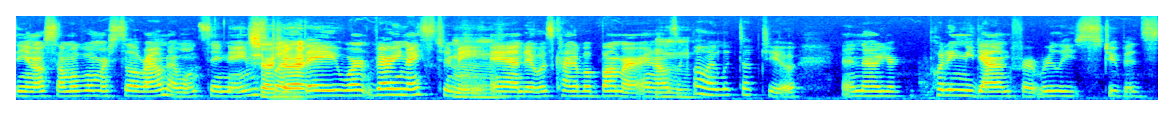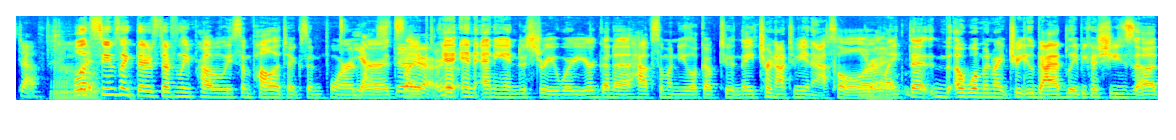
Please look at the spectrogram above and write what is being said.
you know, some of them are still around. I won't say names, Sure, but sure. they weren't very nice to me, Mm. and it was kind of a bummer. And I was like, oh, I looked up to you, and now you're putting me down for really stupid stuff. Well, it seems like there's definitely probably some politics in porn Yes, where it's there like are. in any industry where you're gonna have someone you look up to and they turn out to be an asshole, or Right. like that a woman might treat you badly because she's uh,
